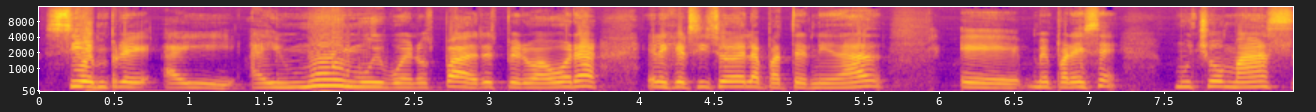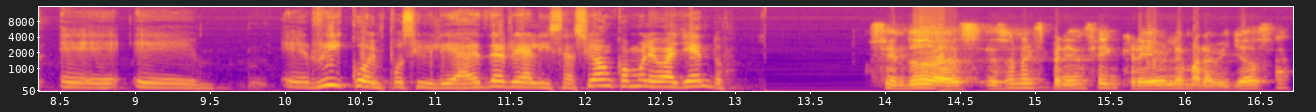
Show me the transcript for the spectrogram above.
siempre hay, hay muy, muy buenos padres, pero ahora el ejercicio de la paternidad eh, me parece mucho más eh, eh, rico en posibilidades de realización. ¿Cómo le va yendo? Sin duda, es, una experiencia increíble, maravillosa.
